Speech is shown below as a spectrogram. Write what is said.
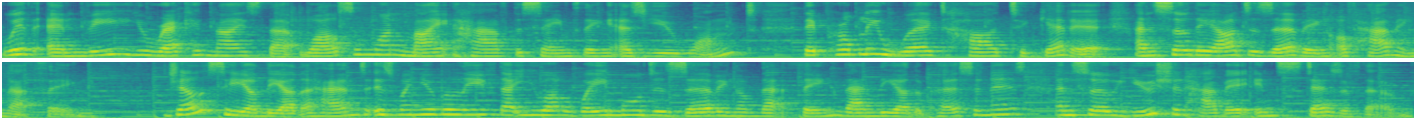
With envy, you recognize that while someone might have the same thing as you want, they probably worked hard to get it, and so they are deserving of having that thing. Jealousy, on the other hand, is when you believe that you are way more deserving of that thing than the other person is, and so you should have it instead of them.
